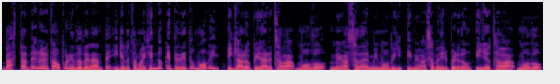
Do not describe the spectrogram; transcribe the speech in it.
Bastante nos estamos poniendo delante y que le estamos diciendo que te dé tu móvil. Y claro, Pilar estaba modo, me vas a dar mi móvil y me vas a pedir perdón. Y yo estaba modo,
